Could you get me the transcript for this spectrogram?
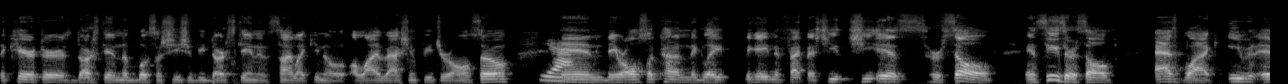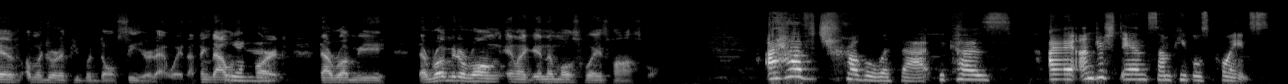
the character is dark skinned in the book, so she should be dark skinned inside, like you know a live action feature also. Yeah. And they were also kind of neglect negating the fact that she she is herself and sees herself as black, even if a majority of people don't see her that way. I think that was the part that rubbed me that rubbed me the wrong in like in the most ways possible. I have trouble with that because I understand some people's points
